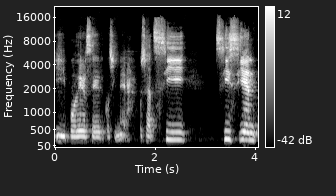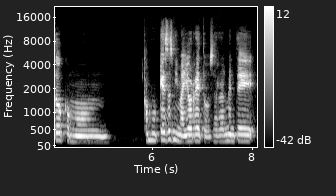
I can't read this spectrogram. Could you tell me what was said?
y poder ser cocinera. O sea, sí, sí siento como, como que ese es mi mayor reto. O sea, realmente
